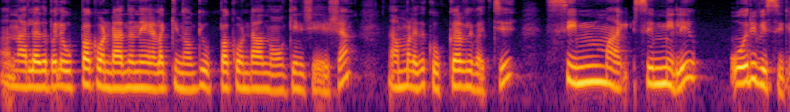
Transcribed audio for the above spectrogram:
നല്ലതുപോലെ ഉപ്പൊക്കെ ഉണ്ടാകുന്ന ഇളക്കി നോക്കി ഉപ്പൊക്കെ ഉണ്ടാകുന്ന നോക്കിയതിന് ശേഷം നമ്മളിത് കുക്കറിൽ വെച്ച് സിമ്മായി സിമ്മിൽ ഒരു വിസിൽ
